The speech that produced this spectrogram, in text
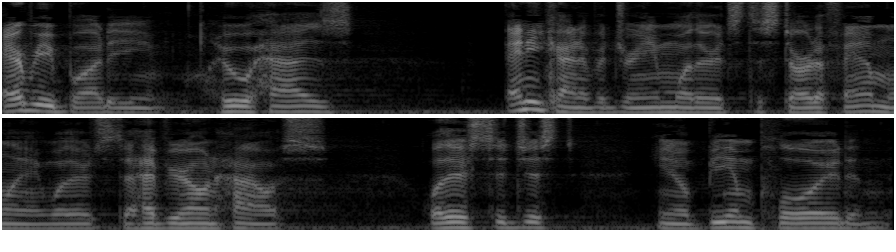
everybody who has any kind of a dream, whether it's to start a family, whether it's to have your own house, whether it's to just you know be employed and,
